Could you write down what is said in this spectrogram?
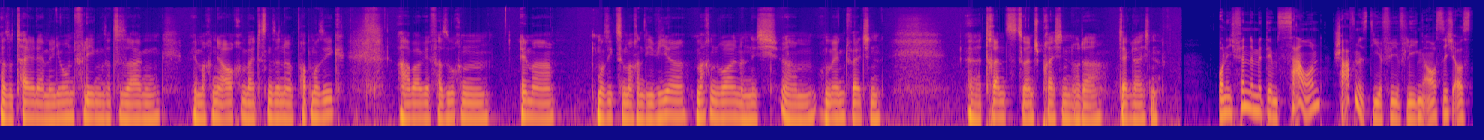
also Teil der Millionen Fliegen sozusagen. Wir machen ja auch im weitesten Sinne Popmusik, aber wir versuchen immer Musik zu machen, die wir machen wollen und nicht ähm, um irgendwelchen äh, Trends zu entsprechen oder dergleichen. Und ich finde, mit dem Sound schaffen es die vier Fliegen auch, sich aus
